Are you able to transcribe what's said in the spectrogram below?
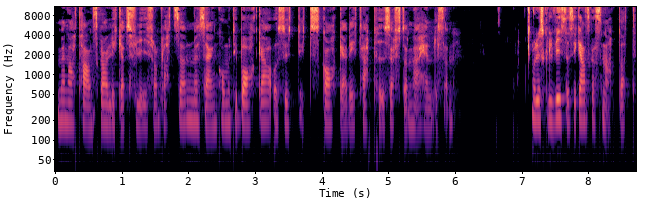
Men att han ska ha lyckats fly från platsen men sen kommit tillbaka och suttit skakad i trapphus efter den här händelsen. Och det skulle visa sig ganska snabbt att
